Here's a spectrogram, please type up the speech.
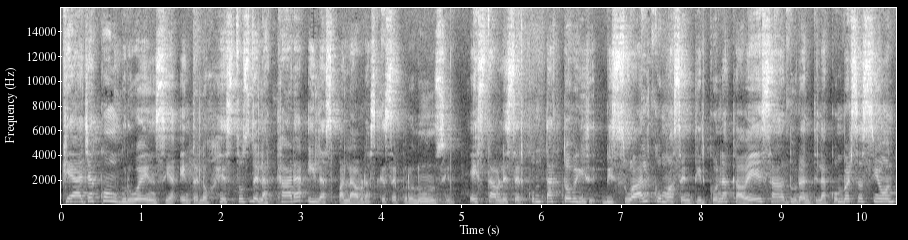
que haya congruencia entre los gestos de la cara y las palabras que se pronuncian, establecer contacto visual como asentir con la cabeza durante la conversación,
